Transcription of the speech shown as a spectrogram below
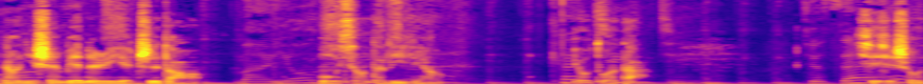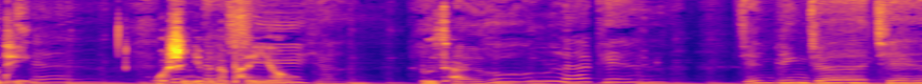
让你身边的人也知道梦想的力量有多大。谢谢收听，我是你们的朋友陆仔。肩并着肩，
